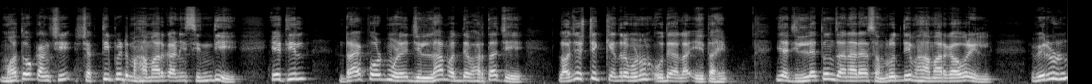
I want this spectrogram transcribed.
महत्त्वाकांक्षी शक्तीपीठ महामार्ग आणि सिंधी येथील ड्रायपोर्टमुळे जिल्हा मध्य भारताचे लॉजिस्टिक केंद्र म्हणून उदयाला येत आहे. या जिल्ह्यातून जाणाऱ्या समृद्धी महामार्गावरील विरुण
